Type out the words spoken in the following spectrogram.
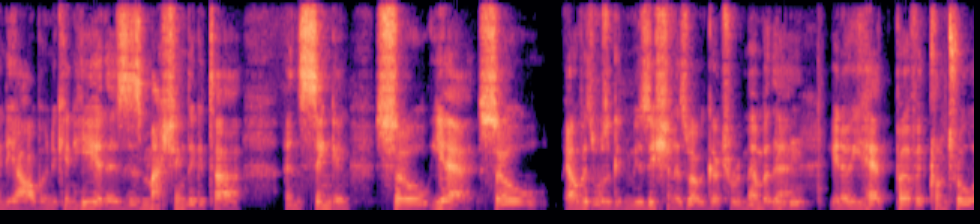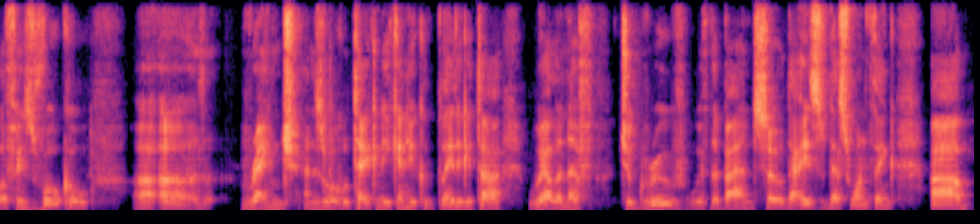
in the album. You can hear this. He's mashing the guitar and singing. So yeah, so Elvis was a good musician as well. We got to remember that. Mm-hmm. You know, he had perfect control of his vocal uh, uh, range and his vocal technique, and he could play the guitar well enough to groove with the band. So that is that's one thing. Um,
